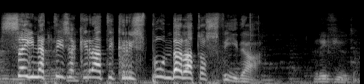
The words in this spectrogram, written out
Sei in attesa che Ratic risponda alla tua sfida. Rifiuto.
